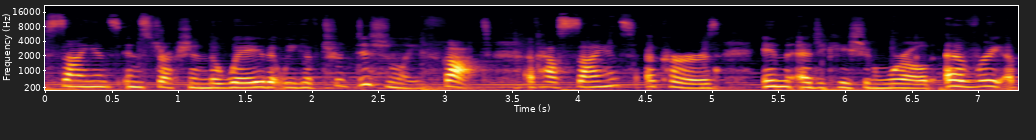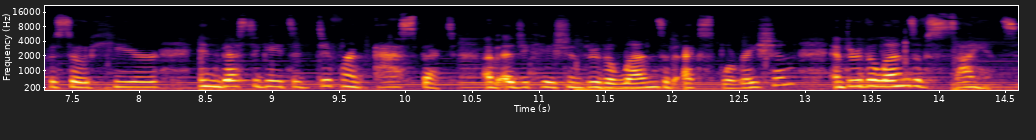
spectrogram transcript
science instruction the way that we have traditionally thought of how science occurs in the education world. Every episode here investigates a different aspect of education through the lens of exploration and through the lens of science.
